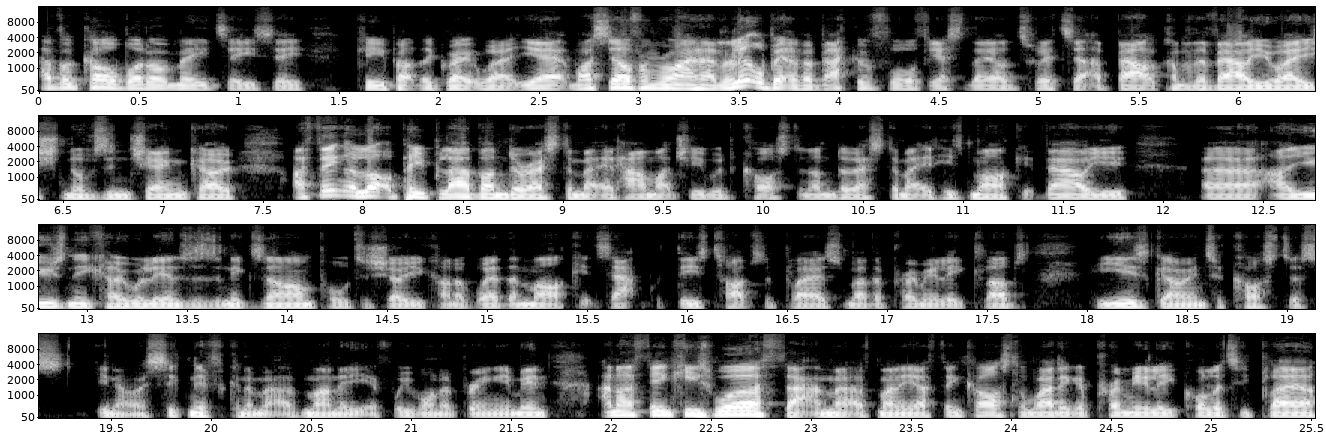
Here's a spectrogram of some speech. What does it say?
Have a cold one on me, TC. Keep up the great work. Yeah, myself and Ryan had a little bit of a back and forth yesterday on Twitter about kind of the valuation of Zinchenko. I think a lot of people have underestimated how much he would cost and underestimated his market value. Uh, I use Neco Williams as an example to show you kind of where the market's at with these types of players from other Premier League clubs. He is going to cost us, you know, a significant amount of money if we want to bring him in, and I think he's worth that amount of money. I think Arsenal adding a Premier League quality player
